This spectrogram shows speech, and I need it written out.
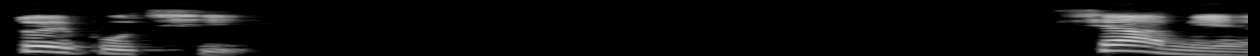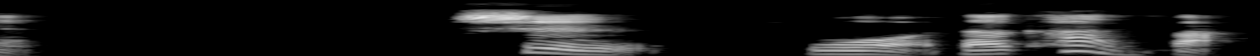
对不起。下面是我的看法。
